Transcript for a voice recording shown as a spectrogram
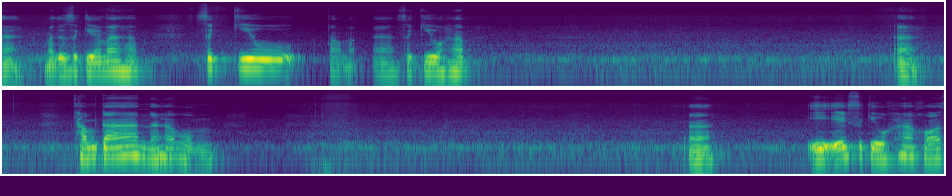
อะมาดูสกิลบ้างครับ สกิลต่อมาอ่าสกิลครับ อ่าทำการนะครับผม อ่า ex สกิลค่าคอส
